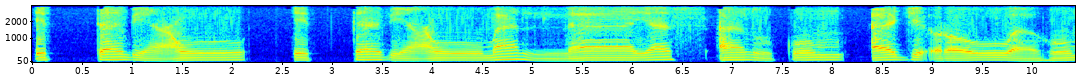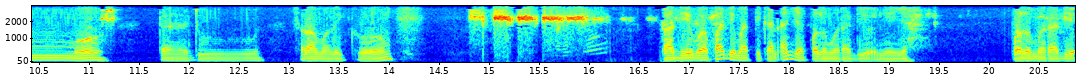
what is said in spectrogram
Ittabi'u ittabi'u man la yas'alukum ajra wa hum muhtadun. Assalamualaikum. Radio Bapak dimatikan aja volume radionya ya. Volume radio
